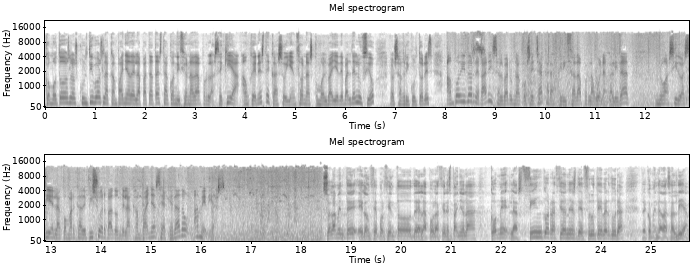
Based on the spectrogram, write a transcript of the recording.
Como todos los cultivos, la campaña de la patata está condicionada por la sequía, aunque en este caso y en zonas como el Valle de Valdelucio, los agricultores han podido regar y salvar una cosecha caracterizada por la buena calidad. No ha sido así en la comarca de Pisuerga, donde la campaña se ha quedado a medias. Solamente el 11% de la población española come las cinco raciones de fruta y verdura recomendadas al día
